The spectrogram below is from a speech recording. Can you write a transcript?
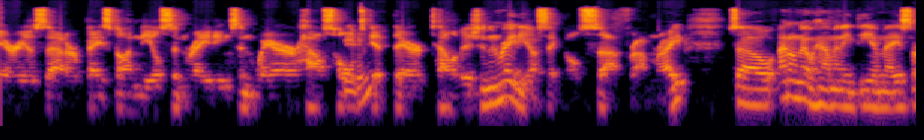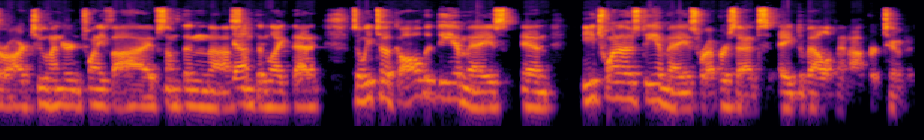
areas that are based on Nielsen ratings and where households mm-hmm. get their television and radio signals uh, from, right? So I don't know how many DMAs there are, 225, something, uh, something like that. So we took all the DMAs and each one of those DMAs represents a development opportunity.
